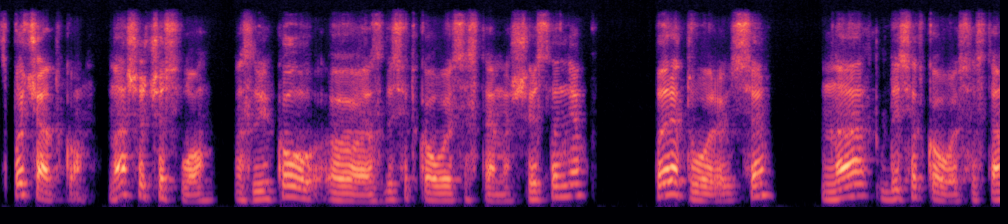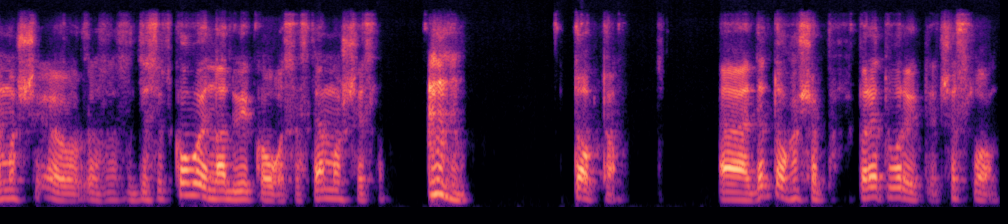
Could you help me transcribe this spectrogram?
Спочатку наше число з, віково- е, з десяткової системи числення перетворюється на десяткову систему е, з десяткової на двійкову систему числа. Тобто, е, для того, щоб перетворити число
